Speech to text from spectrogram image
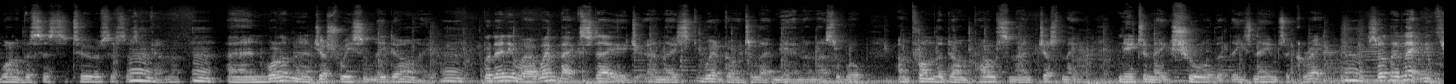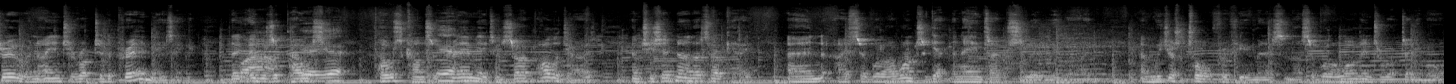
one of the sister, two of her sisters, I mm, can't remember, mm. and one of them had just recently died. Mm. But anyway, I went backstage and they weren't going to let me in, and I said, "Well, I'm from the Dom Post, and I just make, need to make sure that these names are correct." So they let me through, and I interrupted a prayer meeting. They, It was a Wow. Yeah, post yeah. post concert Yeah. prayer meeting, so I apologised. And she said, No, that's okay. And I said, Well, I want to get the names absolutely right. And we just talked for a few minutes, and I said, Well, I won't interrupt anymore.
